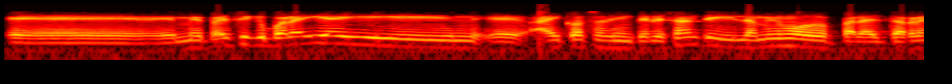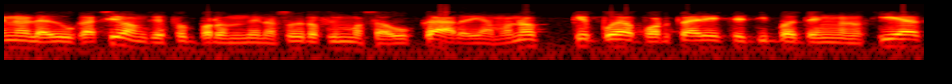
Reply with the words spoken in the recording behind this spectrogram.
Eh, me parece que por ahí hay, eh, hay cosas interesantes y lo mismo para el terreno de la educación, que fue por donde nosotros fuimos a buscar, digamos, ¿no? ¿Qué puede aportar este tipo de tecnologías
